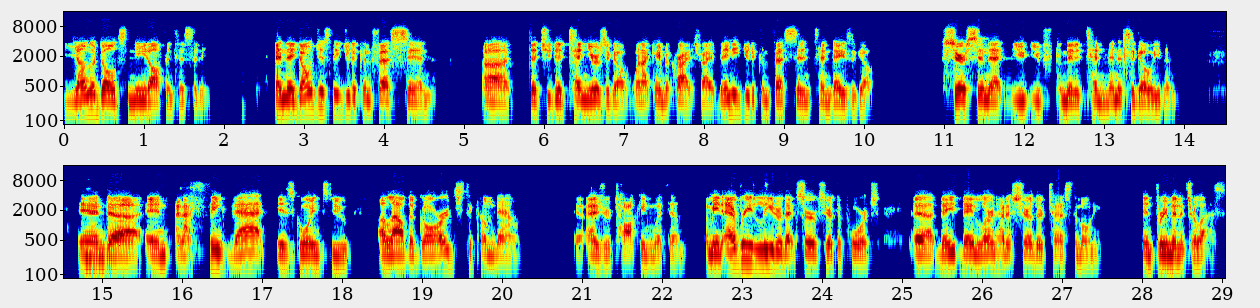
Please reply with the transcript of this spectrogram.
Young adults need authenticity, and they don't just need you to confess sin. Uh, that you did 10 years ago when I came to Christ, right? They need you to confess sin 10 days ago. Share sin that you, you've committed 10 minutes ago, even. And mm-hmm. uh, and and I think that is going to allow the guards to come down as you're talking with them. I mean, every leader that serves here at the porch, uh, they they learn how to share their testimony in three minutes or less,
